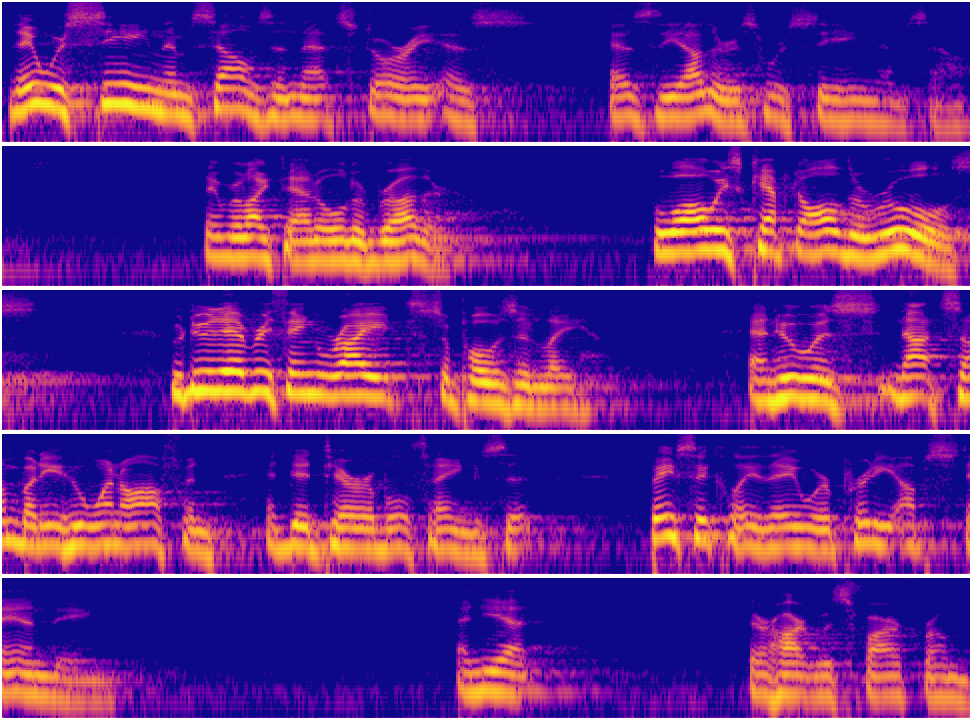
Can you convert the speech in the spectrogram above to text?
they were seeing themselves in that story as, as the others were seeing themselves. They were like that older brother who always kept all the rules, who did everything right, supposedly, and who was not somebody who went off and, and did terrible things. That basically they were pretty upstanding. And yet, their heart was far from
